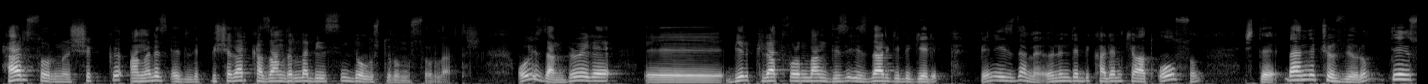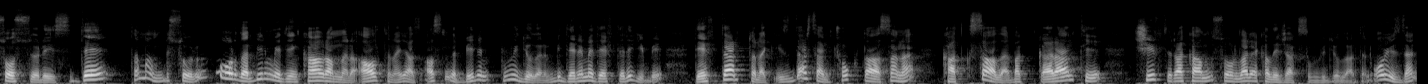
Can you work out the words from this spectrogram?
Her sorunun şıkkı analiz edilip bir şeyler kazandırılabilsin diye oluşturulmuş sorulardır. O yüzden böyle e, bir platformdan dizi izler gibi gelip Beni izleme. Önünde bir kalem kağıt olsun. İşte ben ne çözüyorum? Din sosyolojisi de tamam bir soru. Orada bilmediğin kavramları altına yaz. Aslında benim bu videolarım bir deneme defteri gibi defter tutarak izlersen çok daha sana katkı sağlar. Bak garanti çift rakamlı sorular yakalayacaksın videolardan. O yüzden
